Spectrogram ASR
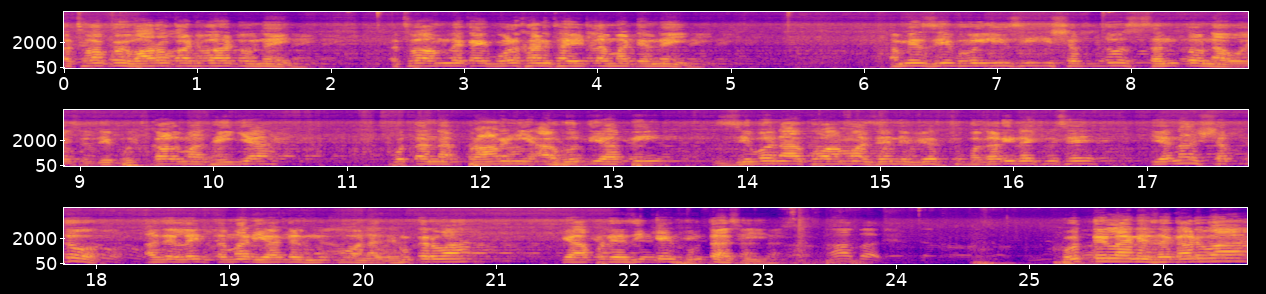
અથવા કોઈ વારો કાઢવા હતો નહીં. અથવા અમને કઈ ઓળખાણ થાય એટલા માટે નહીં. અમે જે બોલીએ છીએ એ શબ્દો સંતોના હોય છે. જે ભૂતકાળમાં થઈ ગયા પોતાના પ્રાણની આહુતિ આપી જીવન આખો આમાં જેને વ્યર્થ બગાડી નાખ્યું છે એના શબ્દો આજે લઈને તમારી આગળ મૂકવાના છે. શું કરવા? કે આપણે હજી કઈ ફૂતા છીએ. બસ. જગાડવા.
